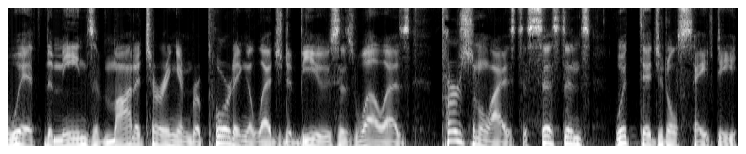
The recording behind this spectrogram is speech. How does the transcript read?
with the means of monitoring and reporting alleged abuse, as well as personalized assistance with digital safety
